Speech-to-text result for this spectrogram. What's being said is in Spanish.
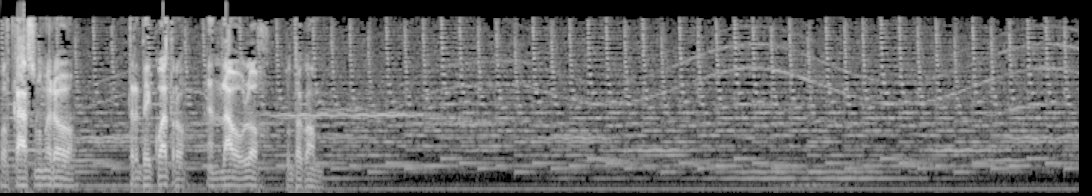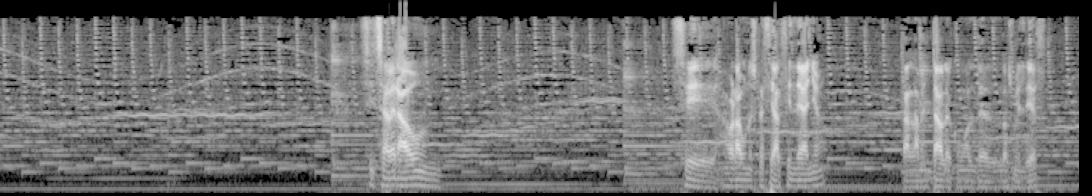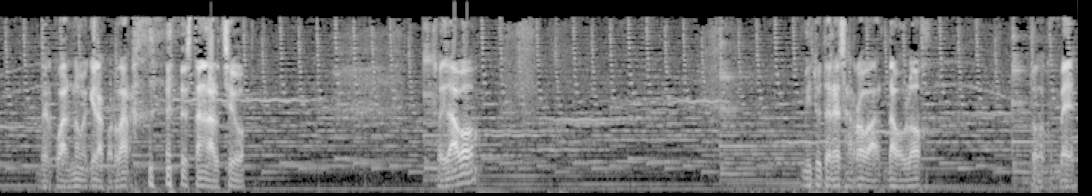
Podcast número 34 en lavoblog.com. Sin saber aún si habrá un especial fin de año tan lamentable como el del 2010, del cual no me quiero acordar, está en el archivo. Soy Davo. Mi Twitter es arroba DavoBlog, todo con B.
